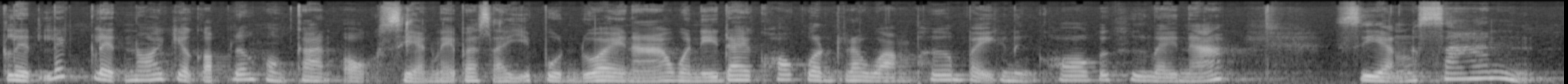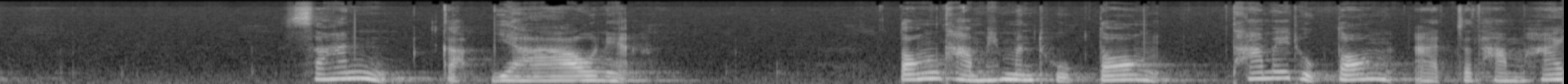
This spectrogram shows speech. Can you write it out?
เกล็ดเล็กเกล็ดน้อยเกี่ยวกับเรื่องของการออกเสียงในภาษาญี่ปุ่นด้วยนะ วันนี้ได้ข้อควรระวังเพิ่มไปอีกหนึ่งข้อก็คืออะไรนะ เสียงสั้น สั้นกับยาวเนี่ยต้องทำให้มันถูกต้อง ถ้าไม่ถูกต้องอาจจะทำให้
